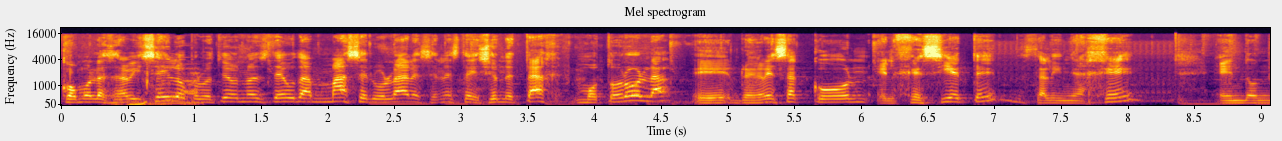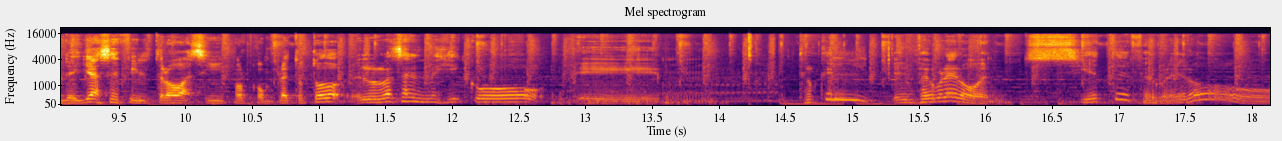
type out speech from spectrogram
Como les avisé y lo prometido no es deuda, más celulares en esta edición de TAG. Motorola eh, regresa con el G7, esta línea G, en donde ya se filtró así por completo todo. Lo lanzan en México, eh, creo que en febrero, en 7 de febrero o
